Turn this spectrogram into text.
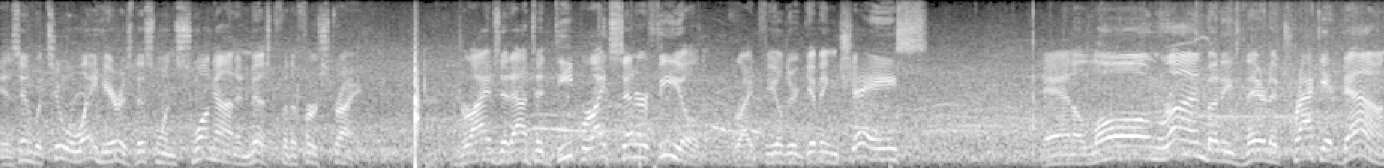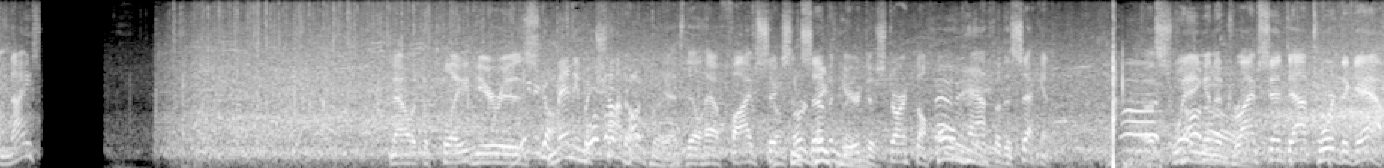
is in with two away here as this one swung on and missed for the first strike. Drives it out to deep right center field. Right fielder giving chase. And a long run, but he's there to track it down. Nice. Now at the plate here is Manny Machado as they'll have five, six, and seven here to start the home half of the second. A swing and a drive sent out toward the gap.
